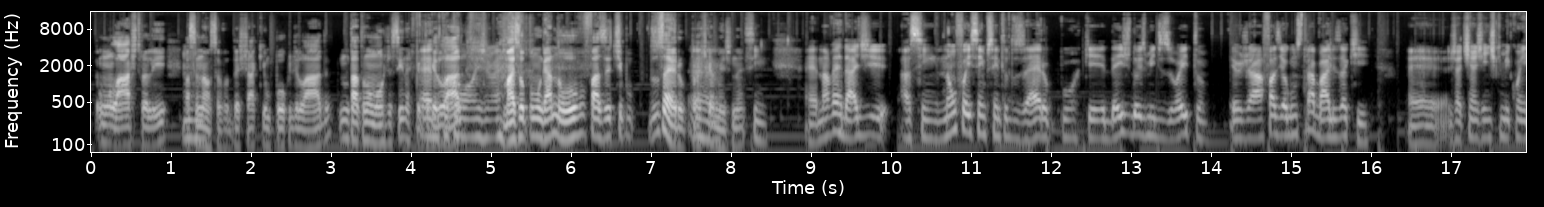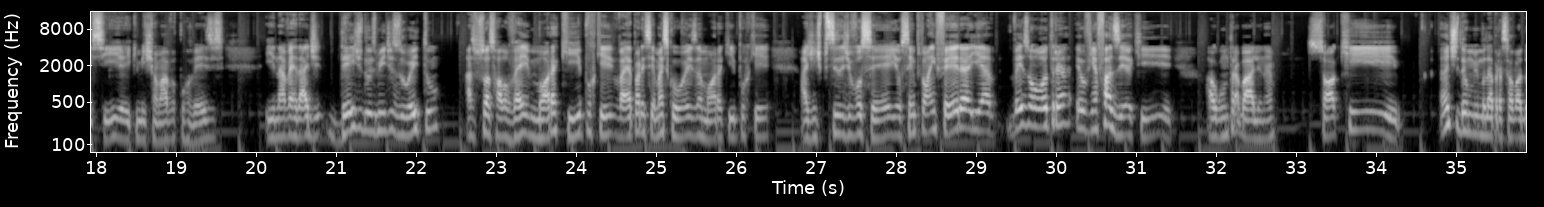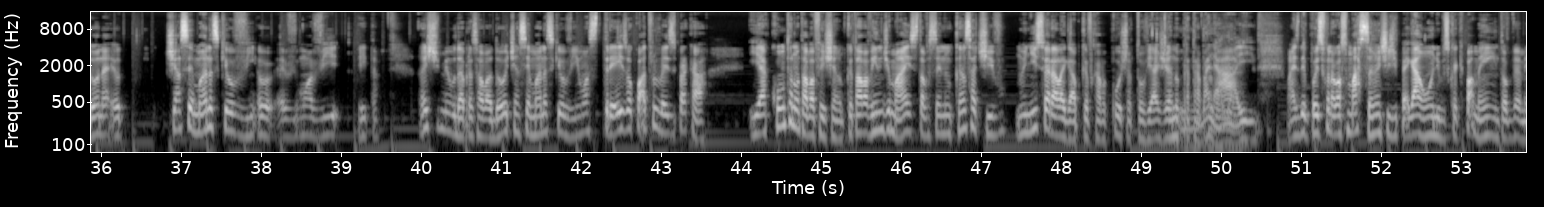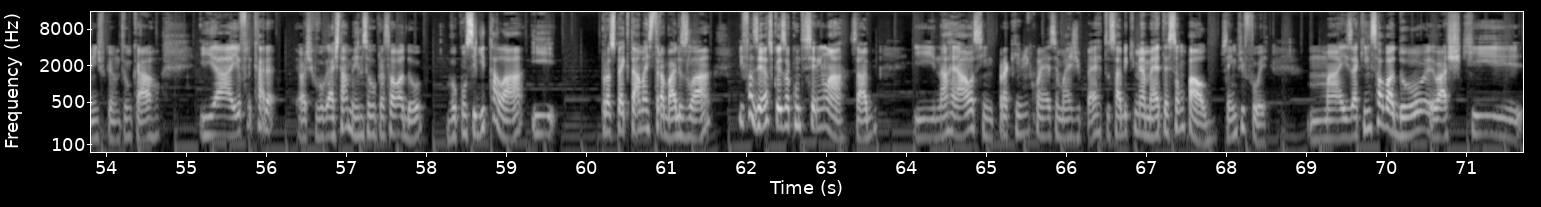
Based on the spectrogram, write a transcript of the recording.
um lastro ali. Uhum. Assim, não, só vou deixar aqui um pouco de lado. Não tá tão longe assim, né? Fica é, aqui do lado. Longe, mas... mas vou pra um lugar novo, fazer tipo do zero, praticamente, uhum. né? Sim. É, na verdade, assim, não foi 100% do zero, porque desde 2018 eu já fazia alguns trabalhos aqui. É, já tinha gente que me conhecia e que me chamava por vezes. E, na verdade, desde 2018, as pessoas falam, velho, mora aqui porque vai aparecer mais coisa, mora aqui porque a gente precisa de você. E eu sempre tô lá em feira e a vez ou outra eu vinha fazer aqui algum trabalho, né? Só que antes de eu me mudar para Salvador, né, eu tinha semanas que eu vim, eu, uma vi, eita. Antes de me mudar para Salvador, tinha semanas que eu vinha umas três ou quatro vezes para cá. E a conta não tava fechando, porque eu tava vindo demais, tava sendo cansativo. No início era legal, porque eu ficava, poxa, eu tô viajando para trabalhar. E... Mas depois foi um negócio maçante de pegar ônibus com equipamento, obviamente, porque eu não tenho carro. E aí eu falei, cara, eu acho que vou gastar menos se eu vou pra Salvador. Vou conseguir estar tá lá e prospectar mais trabalhos lá e fazer as coisas acontecerem lá, sabe? E na real, assim, para quem me conhece mais de perto, sabe que minha meta é São Paulo, sempre foi. Mas aqui em Salvador, eu acho que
